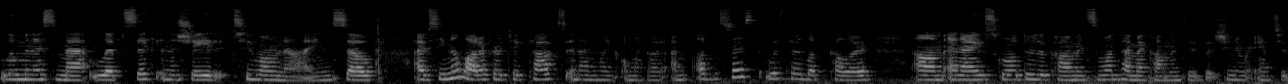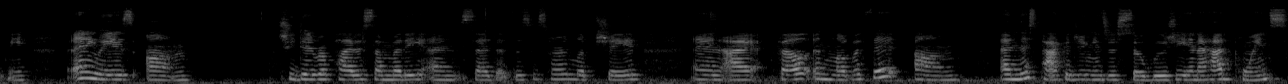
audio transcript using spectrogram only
Luminous Matte Lipstick in the shade 209. So I've seen a lot of her TikToks and I'm like, oh my god, I'm obsessed with her lip color. Um, and I scrolled through the comments. One time I commented, but she never answered me. But anyways, um, she did reply to somebody and said that this is her lip shade and I fell in love with it. Um, and this packaging is just so bougie and I had points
